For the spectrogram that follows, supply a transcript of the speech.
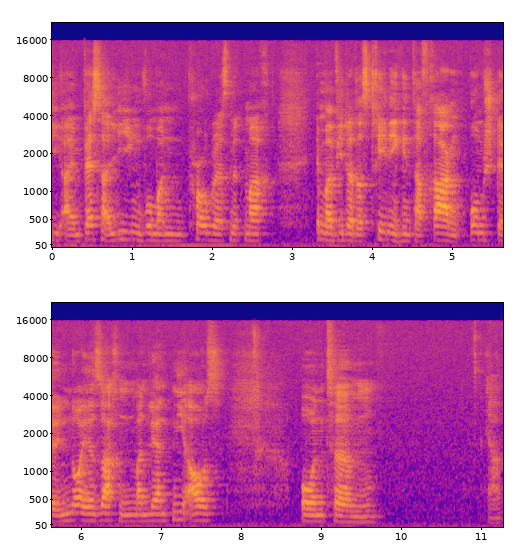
die einem besser liegen, wo man Progress mitmacht. Immer wieder das Training hinterfragen, umstellen, neue Sachen, man lernt nie aus. Und ähm, ja,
